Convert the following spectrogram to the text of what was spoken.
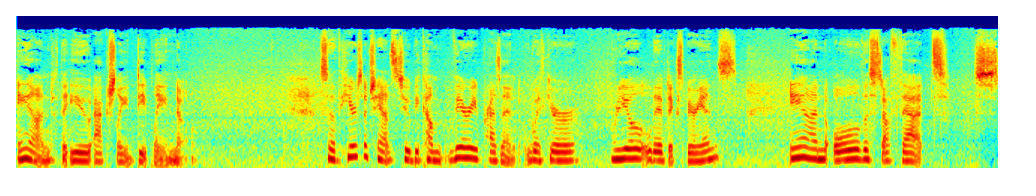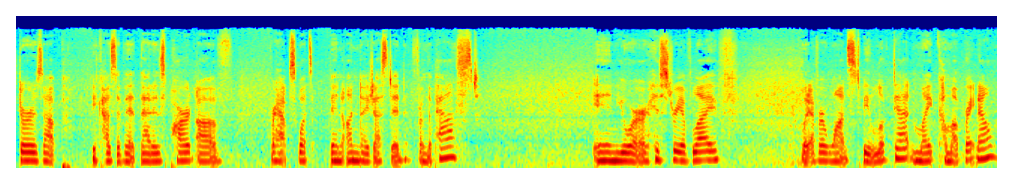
and that you actually deeply know. So here's a chance to become very present with your real lived experience and all the stuff that stirs up because of it that is part of perhaps what's been undigested from the past in your history of life. Whatever wants to be looked at might come up right now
